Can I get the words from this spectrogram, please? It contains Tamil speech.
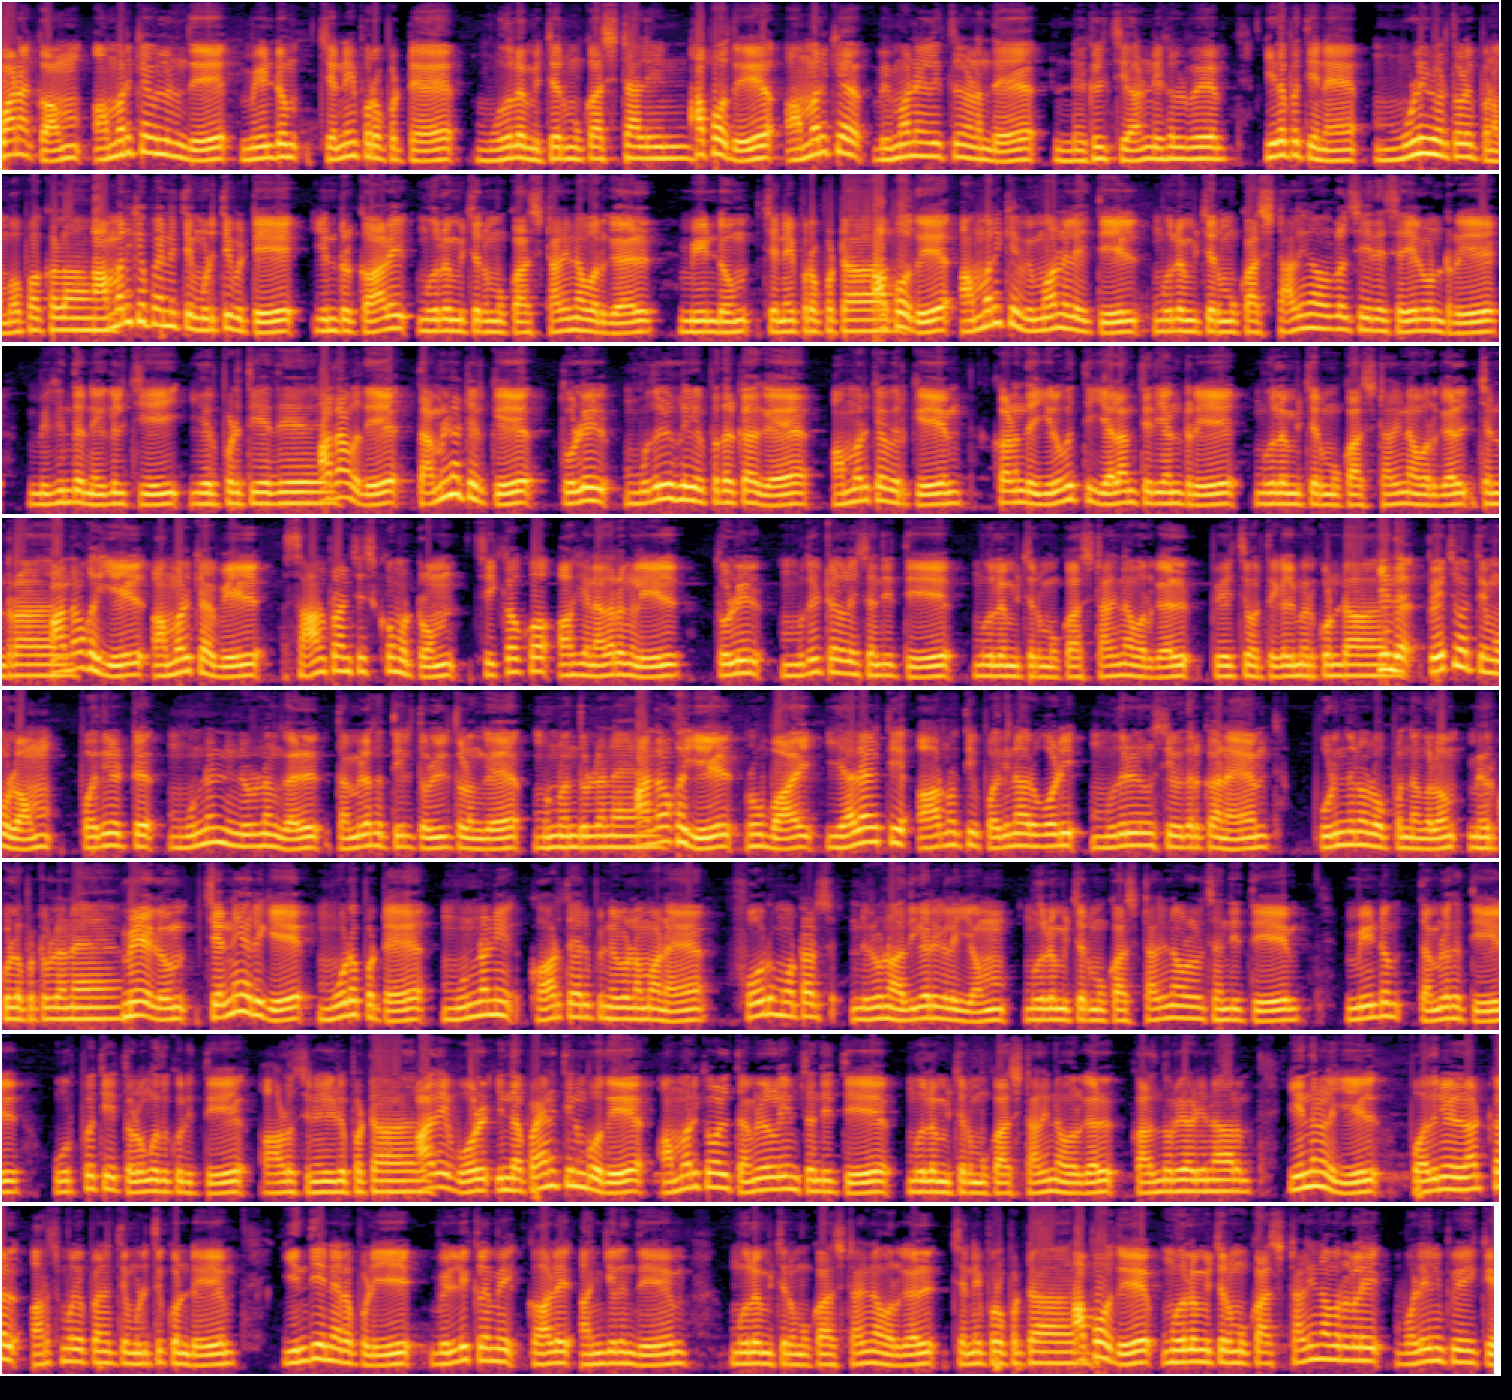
வணக்கம். அமெரிக்காவிலிருந்து மீண்டும் சென்னை புறப்பட்ட முதலமைச்சர் மு க ஸ்டாலின். அப்போது அமெரிக்க விமான நிலையத்தில் நடந்த நிகழ்ச்சியான நிகழ்வு. இதை பத்தின மொழிபெயர்த்தோடு இப்ப நம்ம பார்க்கலாம். அமெரிக்க பயணத்தை முடித்துவிட்டு இன்று காலை முதலமைச்சர் மு ஸ்டாலின் அவர்கள் மீண்டும் சென்னை புறப்பட்டார். அப்போது அமெரிக்க விமான நிலையத்தில் முதலமைச்சர் மு ஸ்டாலின் அவர்கள் செய்த செயல் ஒன்று மிகுந்த நெகிழ்ச்சியை ஏற்படுத்தியது. அதாவது தமிழ்நாட்டிற்கு தொழில் முதலீடுகள் இருப்பதற்காக அமெரிக்காவிற்கு கடந்த இருபத்தி ஏழாம் தேதி அன்று முதலமைச்சர் மு ஸ்டாலின் அவர்கள் சென்றார். அந்த வகையில் அமெரிக்காவில் சான் பிரான்சிஸ்கோ மற்றும் சிகாகோ ஆகிய நகரங்களில் தொழில் முதலீட்டாளர்களை சந்தித்து முதலமைச்சர் மு ஸ்டாலின் அவர்கள் பேச்சுவார்த்தைகள் மேற்கொண்டார். இந்த பேச்சுவார்த்தை மூலம் பதினெட்டு முன்னணி நிறுவனங்கள் தமிழகத்தில் தொழில் தொடங்க முன்வந்துள்ளன. அந்த வகையில் ரூபாய் ஏழாயிரத்தி அறுநூத்தி பதினாறு கோடி முதலீடு செய்வதற்கான புரிந்துணர்வு ஒப்பந்தங்களும் மேற்கொள்ளப்பட்டுள்ளன. மேலும் சென்னை அருகே மூடப்பட்டு முன்னணி கார் தயாரிப்பு நிறுவனமான ஃபோர்டு மோட்டார்ஸ் நிறுவன அதிகாரிகளையும் முதலமைச்சர் மு க ஸ்டாலின் அவர்கள் சந்தித்து மீண்டும் தமிழகத்தில் உற்பத்தியை தொடங்குவது குறித்து ஆலோசனையில் ஈடுபட்டார். அதேபோல் இந்த பயணத்தின் போது அமெரிக்காவில் தமிழர்களையும் சந்தித்து முதலமைச்சர் மு ஸ்டாலின் அவர்கள் கலந்துரையாடினார். இந்த நிலையில் பதினேழு நாட்கள் அரசுமுறை பயணத்தை முடித்துக்கொண்டு இந்திய நேரப்படி வெள்ளிக்கிழமை காலை அங்கிருந்து முதலமைச்சர் மு ஸ்டாலின் அவர்கள் சென்னை புறப்பட்டார். அப்போது முதலமைச்சர் மு ஸ்டாலின் அவர்களை வழி அனுப்பி வைக்க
